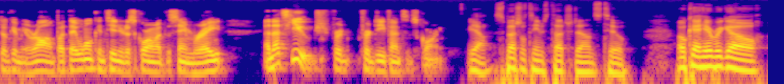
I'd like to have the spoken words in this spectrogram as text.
don't get me wrong, but they won't continue to score them at the same rate, and that's huge for for defensive scoring. Yeah, special teams touchdowns too. Okay, here we go.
